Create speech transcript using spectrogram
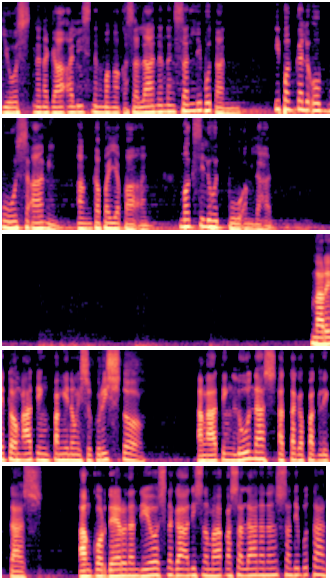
Diyos na nag-aalis ng mga kasalanan ng sanlibutan, ipagkaloob mo sa amin ang kapayapaan. Magsiluhod po ang lahat. Narito ang ating Panginoong Kristo, ang ating lunas at tagapagligtas, ang kordero ng Diyos nag-aalis ng mga kasalanan ng sanlibutan,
